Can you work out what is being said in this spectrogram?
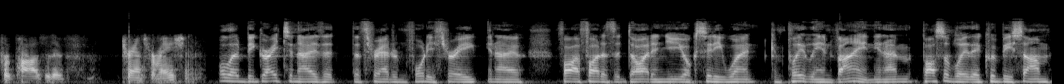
for positive transformation. Well, it'd be great to know that the 343, you know, firefighters that died in New York City weren't completely in vain. You know, possibly there could be some,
